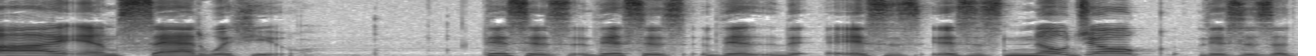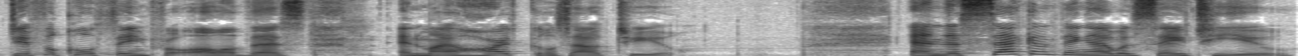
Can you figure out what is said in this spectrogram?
I am sad with you. This is this is this, this is this is no joke. This is a difficult thing for all of us, and my heart goes out to you. And the second thing I would say to you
